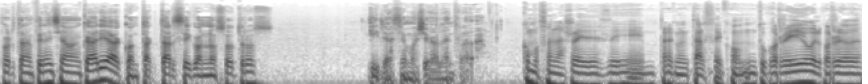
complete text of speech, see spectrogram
por transferencia bancaria, contactarse con nosotros y le hacemos llegar la entrada. ¿Cómo son las redes de, para conectarse con tu correo, el correo de...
